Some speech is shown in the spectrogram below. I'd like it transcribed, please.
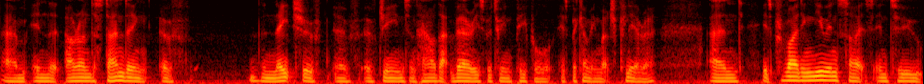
um, in that our understanding of the nature of, of, of, genes and how that varies between people is becoming much clearer. And it's providing new insights into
